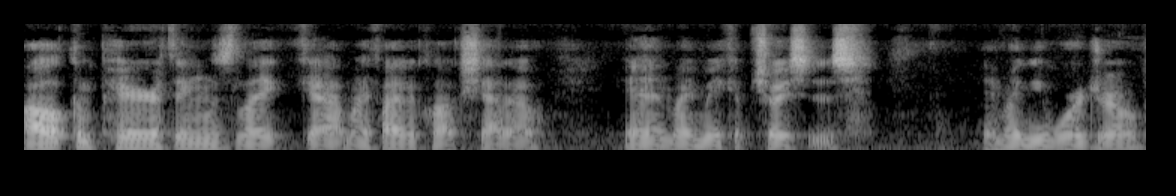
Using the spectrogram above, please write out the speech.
I'll compare things like uh, my five o'clock shadow and my makeup choices and my new wardrobe.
